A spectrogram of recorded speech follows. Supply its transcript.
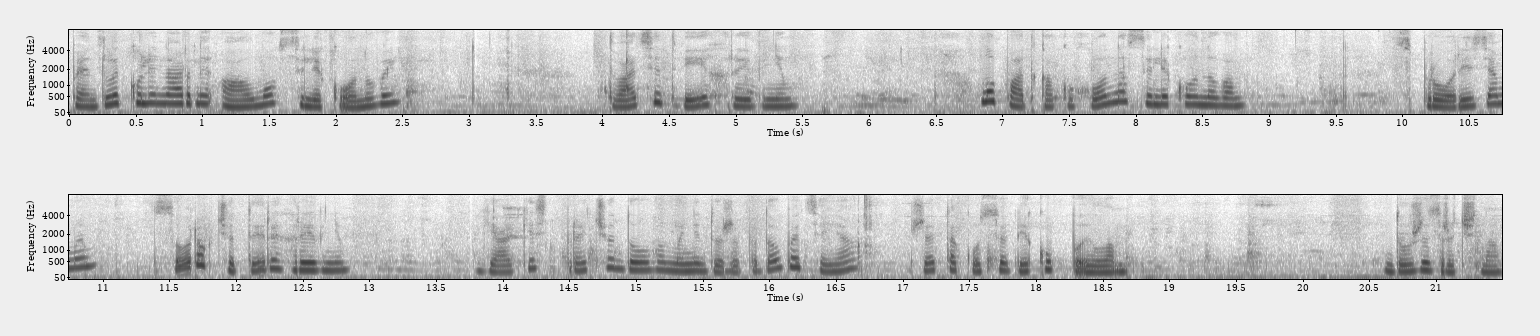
Пензлик кулінарний Алмо силіконовий, 22 гривні. Лопатка кухонна силіконова з прорізями 44 гривні. Якість пречудова. Мені дуже подобається, я вже таку собі купила. Дуже зручна.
